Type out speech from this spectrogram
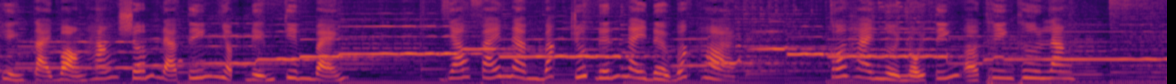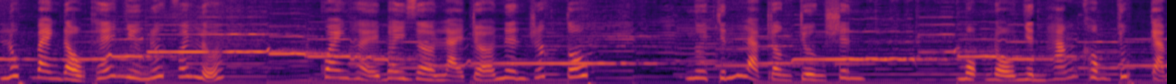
Hiện tại bọn hắn sớm đã tiến nhập điểm kim bản Giáo phái Nam Bắc trước đến nay đều bất hòa có hai người nổi tiếng ở Thiên Thư Lăng. Lúc ban đầu thế như nước với lửa, Quan hệ bây giờ lại trở nên rất tốt. Ngươi chính là Trần Trường Sinh. Một nộ nhìn hắn không chút cảm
